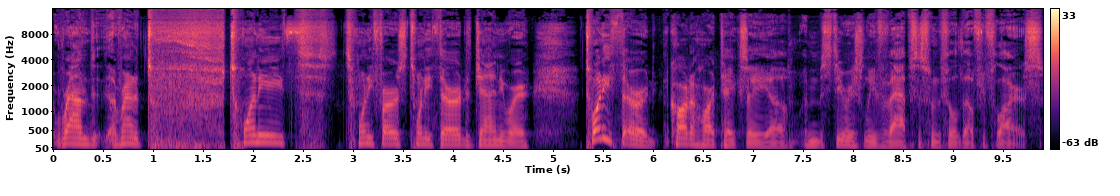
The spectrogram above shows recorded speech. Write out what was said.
around around the twentieth, twenty first, twenty third of January. Twenty third, Carter Hart takes a, uh, a mysterious leave of absence from the Philadelphia Flyers.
